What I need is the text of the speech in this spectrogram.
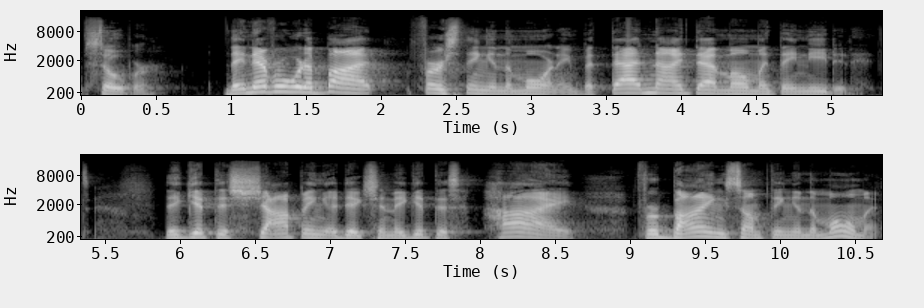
sober. They never would have bought first thing in the morning, but that night, that moment, they needed it. They get this shopping addiction, they get this high for buying something in the moment.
